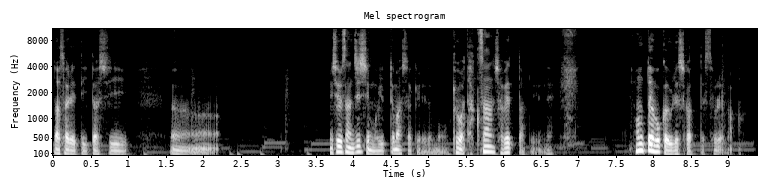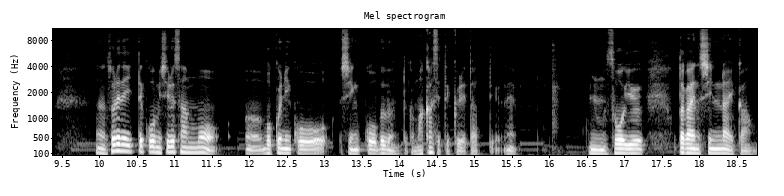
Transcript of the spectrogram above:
出されていたし、うん、ミシルさん自身も言ってましたけれども今日はたくさん喋ったというね。本当に僕は嬉しかったですそれが、うん、それで言ってこうミシルさんも僕にこう進行部分というか任せてくれたっていうね、うん、そういうお互いの信頼感、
